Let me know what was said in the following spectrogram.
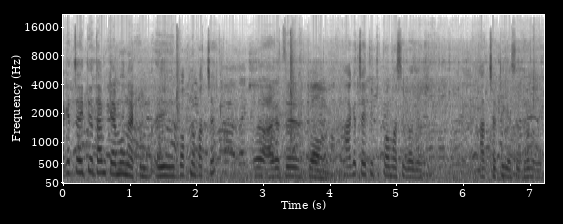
আগের চাইতে দাম কেমন এখন এই বকনা পাচ্ছে আগের চাইতে কম। আগের চাইতে একটু কম আছে বাজার। আচ্ছা ঠিক আছে ধন্যবাদ।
